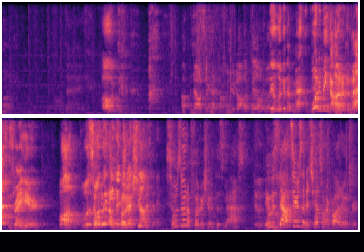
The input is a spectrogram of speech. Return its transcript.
look. What the heck? Oh, dude. Oh, no, I was looking at the hundred dollar bill. But Dude, look at the mask. What do you mean the hundred? The mask is right here. Hold on. What, Someone what's doing a the photo chest shoot with someone's doing a photo shoot with this mask. Dude, It was downstairs in a chest when I brought it over.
